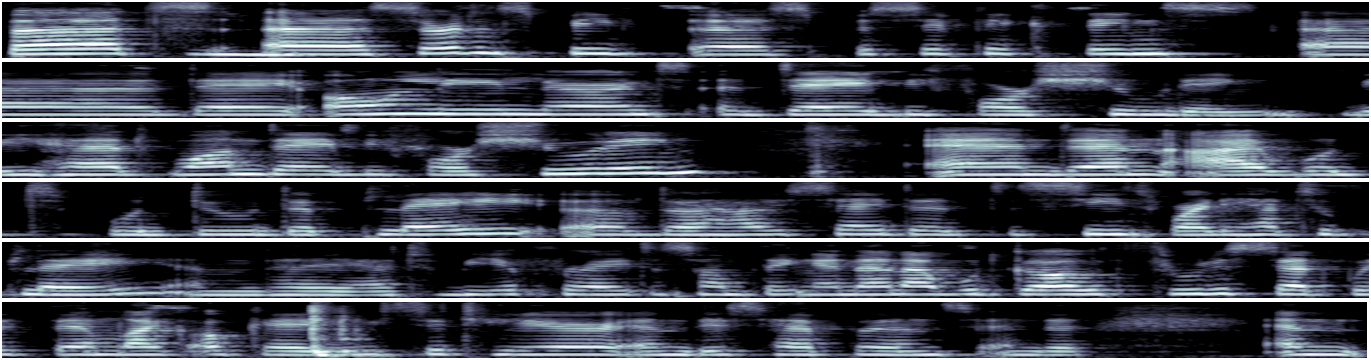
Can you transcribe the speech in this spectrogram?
but mm-hmm. uh, certain spe- uh, specific things uh, they only learned a day before shooting we had one day before shooting and then I would would do the play of the how you say the, the scenes where they had to play and they had to be afraid or something. And then I would go through the set with them like okay we sit here and this happens. And the, and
